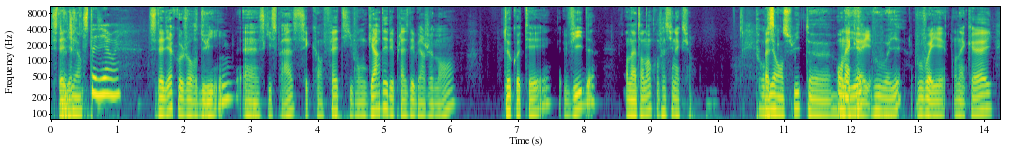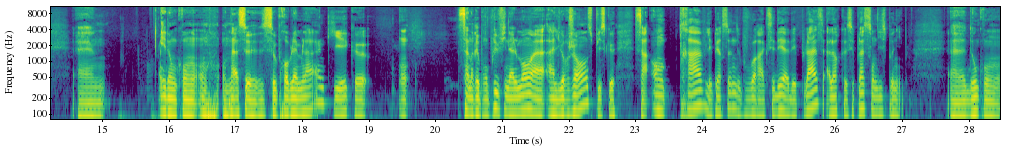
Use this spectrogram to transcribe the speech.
C'est-à-dire C'est-à-dire, oui. c'est-à-dire qu'aujourd'hui, euh, ce qui se passe, c'est qu'en fait, ils vont garder des places d'hébergement de côté, vides, en attendant qu'on fasse une action. Pour Parce dire ensuite, euh, on voyez- accueille. Vous voyez Vous voyez, on accueille. euh, et donc, on, on- on a ce, ce problème-là qui est que on- ça ne répond plus finalement à, l'urgence puisque ça entrave les personnes de pouvoir accéder à des places alors que ces places sont disponibles. Euh, donc, on,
